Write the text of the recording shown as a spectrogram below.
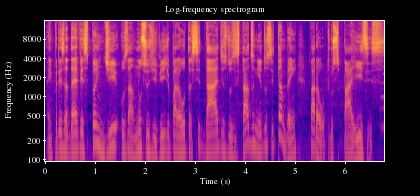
a empresa deve expandir os anúncios de vídeo para outras cidades dos Estados Unidos e também para outros países.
